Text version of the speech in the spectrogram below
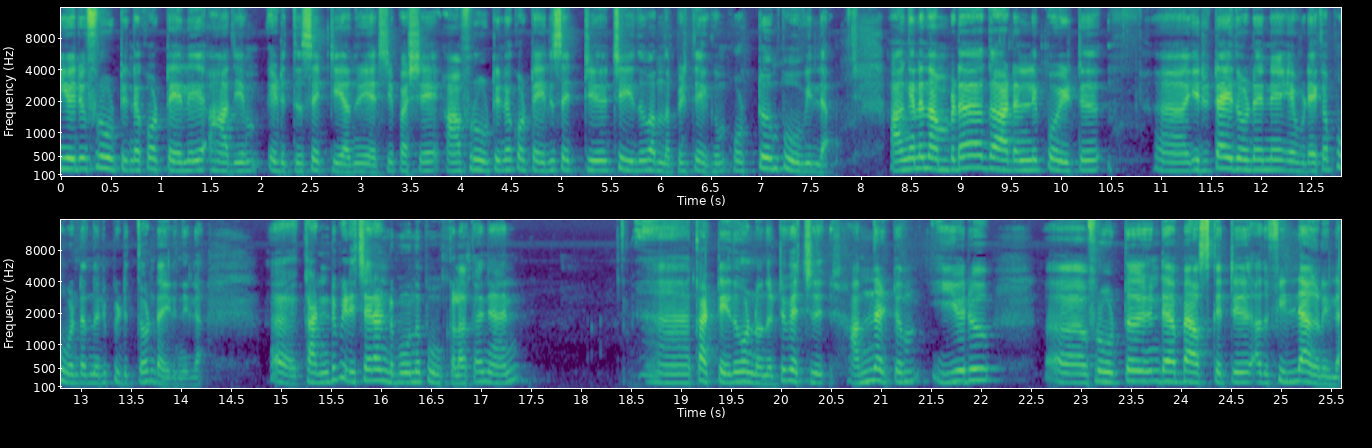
ഈ ഒരു ഫ്രൂട്ടിന്റെ കൊട്ടയിൽ ആദ്യം എടുത്ത് സെറ്റ് ചെയ്യാമെന്ന് വിചാരിച്ചു. പക്ഷേ ആ ഫ്രൂട്ടിന്റെ കൊട്ടയിൽ സെറ്റ് ചെയ്ത് വന്നപ്പോഴത്തേക്കും ഒട്ടും പൂവില്ല. അങ്ങനെ നമ്മുടെ ഗാർഡനിൽ പോയിട്ട് ഇരുട്ടായതുകൊണ്ട് തന്നെ എവിടെയൊക്കെ പൂവുണ്ടെന്നൊരു പിടുത്തം ഉണ്ടായിരുന്നില്ല. കണ്ടുപിടിച്ച രണ്ട് മൂന്ന് പൂക്കളൊക്കെ ഞാൻ കട്ട് ചെയ്ത് കൊണ്ടുവന്നിട്ട് വെച്ച്. എന്നിട്ടും ഈ ഒരു ഫ്രൂട്ടിന്റെ ബാസ്ക്കറ്റ് അത് ഫില്ലാകണില്ല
